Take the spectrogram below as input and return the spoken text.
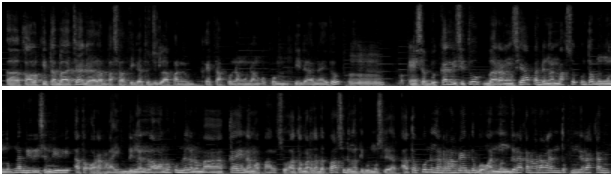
Eh, kalau kita baca dalam pasal 378 Kitab Undang-Undang Hukum Pidana itu Mm-mm. oke. disebutkan di situ barang siapa dengan maksud untuk menguntungkan diri sendiri atau orang lain dengan melawan hukum dengan memakai nama palsu atau martabat palsu dengan tipu muslihat ataupun dengan rangkaian kebohongan menggerakkan orang lain untuk menyerahkan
